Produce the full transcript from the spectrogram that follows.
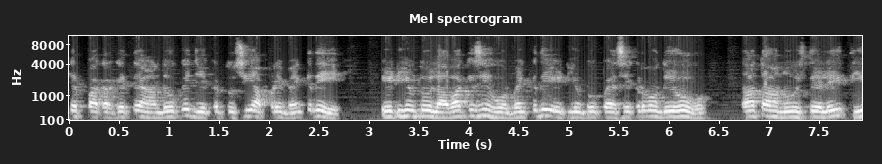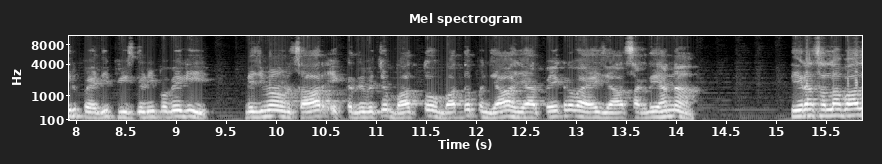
ਕਿਰਪਾ ਕਰਕੇ ਧਿਆਨ ਦਿਓ ਕਿ ਜੇਕਰ ਤੁਸੀਂ ਆਪਣੇ ਬੈਂਕ ਦੇ ਏਟੀਐਮ ਤੋਂ ਇਲਾਵਾ ਕਿਸੇ ਹੋਰ ਬੈਂਕ ਦੇ ਏਟੀਐਮ ਤੋਂ ਪੈਸੇ ਕਢਵਾਉਂਦੇ ਹੋ, ਤਾਂ ਤੁਹਾਨੂੰ ਇਸ ਦੇ ਲਈ 30 ਰੁਪਏ ਦੀ ਫੀਸ ਦੇਣੀ ਪਵੇਗੀ। ਨਿਯਮਾਂ ਅਨੁਸਾਰ ਇੱਕ ਦਿਨ ਵਿੱਚ ਵੱਧ ਤੋਂ ਵੱਧ 50000 ਰੁਪਏ ਕਢਵਾਏ ਜਾ ਸਕਦੇ ਹਨ। 13 ਸਾਲਾਂ ਬਾਅਦ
